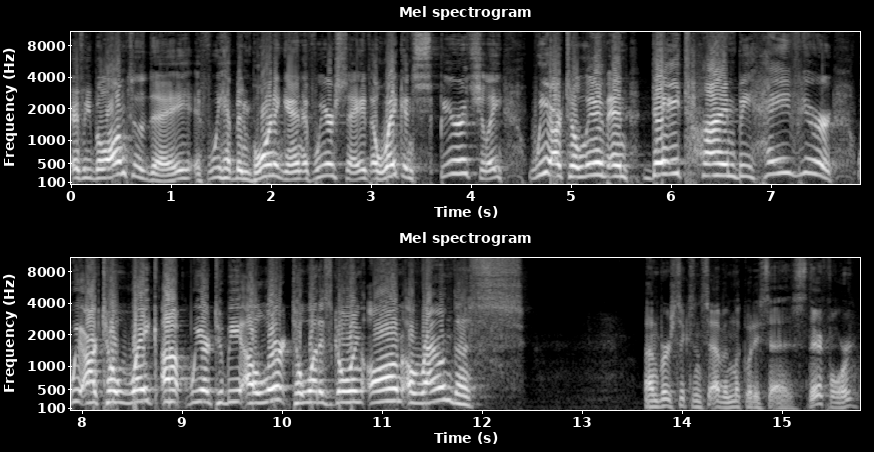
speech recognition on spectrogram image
If we belong to the day, if we have been born again, if we are saved, awakened spiritually, we are to live in daytime behavior. We are to wake up. We are to be alert to what is going on around us. On verse 6 and 7, look what he says. Therefore,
